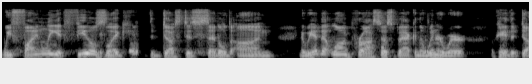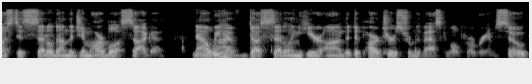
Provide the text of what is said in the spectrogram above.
we finally, it feels like the dust has settled on. You know, we had that long process back in the winter where okay, the dust has settled on the Jim Harbaugh saga. Now we uh-huh. have dust settling here on the departures from the basketball program. So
